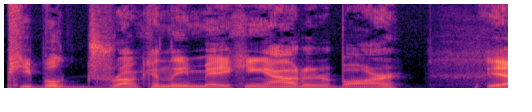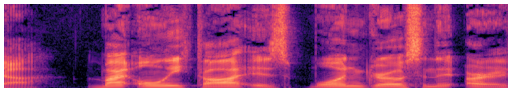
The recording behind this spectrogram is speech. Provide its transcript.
people drunkenly making out at a bar, Yeah. My only thought is one gross and then or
